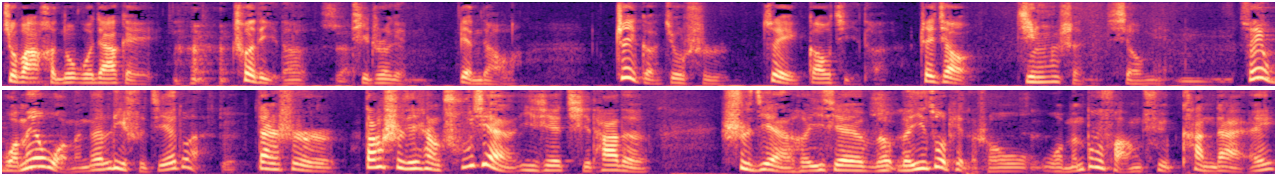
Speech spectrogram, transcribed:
就把很多国家给 彻底的体制给变掉了。这个就是最高级的，这叫精神消灭。嗯，所以我们有我们的历史阶段，对，但是当世界上出现一些其他的事件和一些文文艺作品的时候，我们不妨去看待，哎，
